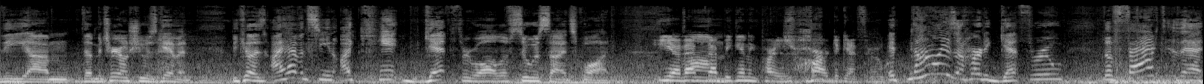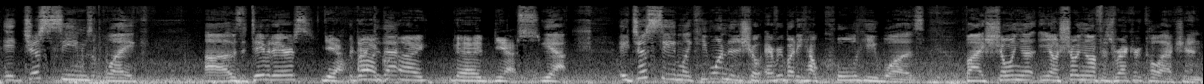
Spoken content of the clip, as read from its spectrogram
the um the material she was given because I haven't seen I can't get through all of Suicide Squad. Yeah, that, um, that beginning part is hard to get through. It not only is it hard to get through, the fact that it just seems like uh was it David Ayers? yeah, directed uh, that? uh, uh, yes. Yeah. It just seemed like he wanted to show everybody how cool he was by showing, uh, you know, showing off his record collection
